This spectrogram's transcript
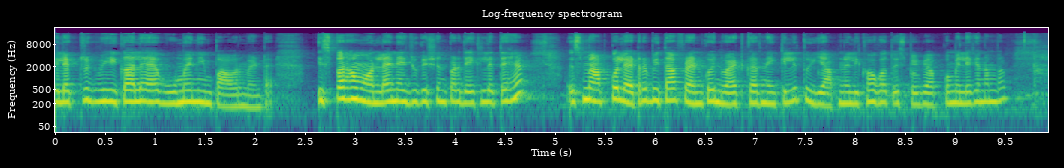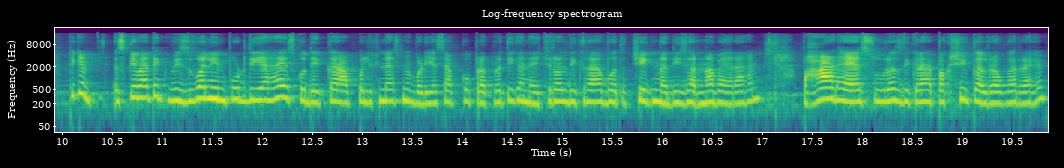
इलेक्ट्रिक व्हीकल है वुमेन एम्पावरमेंट है। इस पर हम ऑनलाइन एजुकेशन पर देख लेते हैं। इसमें आपको लेटर भी था फ्रेंड को इनवाइट करने के लिए तो ये आपने लिखा होगा तो इस पर भी आपको मिलेगा नंबर ठीक है? इसके बाद एक विजुअल इनपुट दिया है, इसको देखकर आपको लिखना है। इसमें बढ़िया से आपको प्रकृति का नेचुरल दिख रहा है, बहुत अच्छी एक नदी झरना बह रहा है। पहाड़ है, सूरज दिख रहा है, पक्षी कलर कर रहे हैं।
